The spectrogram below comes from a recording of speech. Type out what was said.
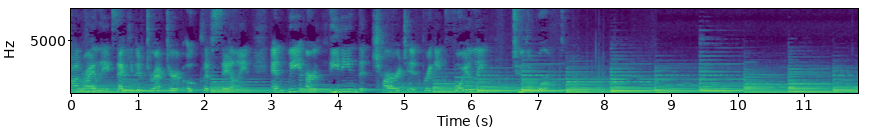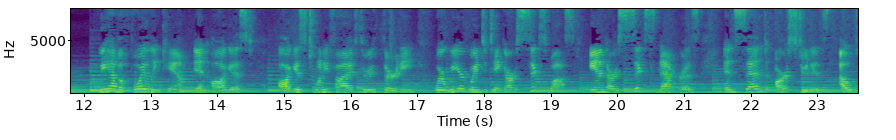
Riley, Executive Director of Oakcliff Sailing, and we are leading the charge at bringing foiling to the world. We have a foiling camp in August, August 25 through 30, where we are going to take our six Waszps and our six NACRAs and send our students out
